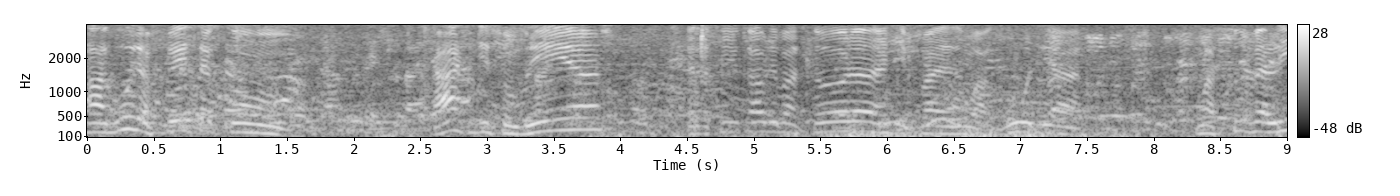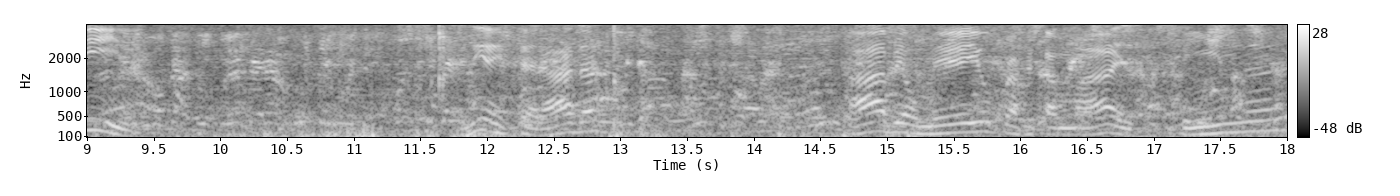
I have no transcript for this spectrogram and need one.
Agulha feita com haste de sombrinha, pedacinho de cabo de vassoura, a gente faz uma agulha, uma suvelinha, linha encerada, abre ao meio para ficar mais fina.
